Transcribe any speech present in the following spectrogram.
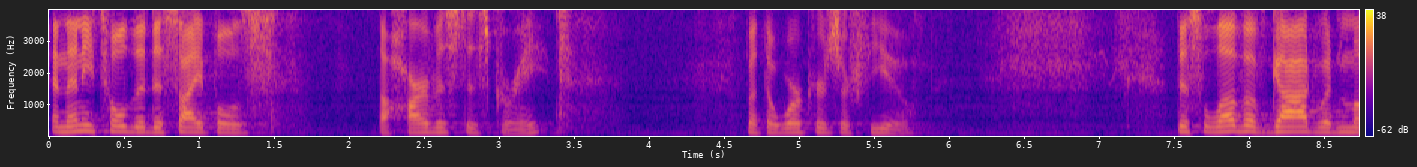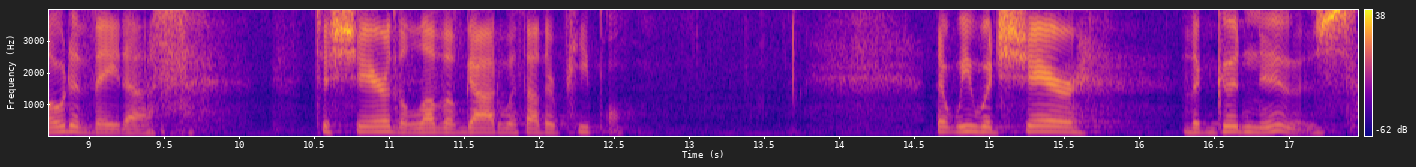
And then he told the disciples, "The harvest is great, but the workers are few. This love of God would motivate us to share the love of God with other people. That we would share the good news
